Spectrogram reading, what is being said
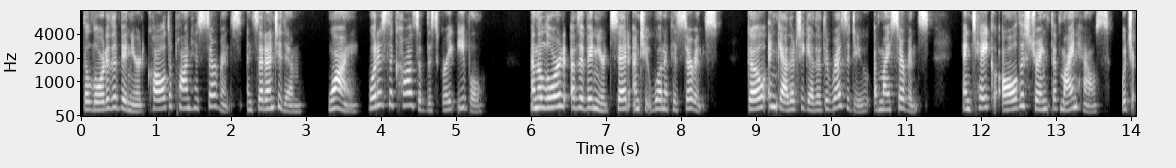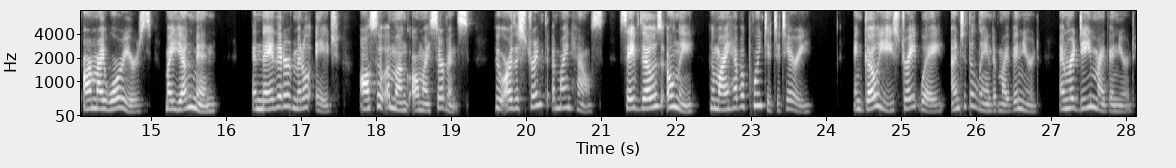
the Lord of the vineyard, called upon his servants and said unto them, Why, what is the cause of this great evil? And the Lord of the vineyard said unto one of his servants, Go and gather together the residue of my servants, and take all the strength of mine house, which are my warriors, my young men, and they that are of middle age, also among all my servants, who are the strength of mine house, save those only whom I have appointed to tarry. And go ye straightway unto the land of my vineyard, and redeem my vineyard,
